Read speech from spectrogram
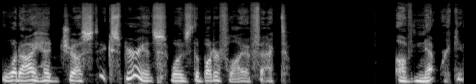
what I had just experienced was the butterfly effect of networking.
